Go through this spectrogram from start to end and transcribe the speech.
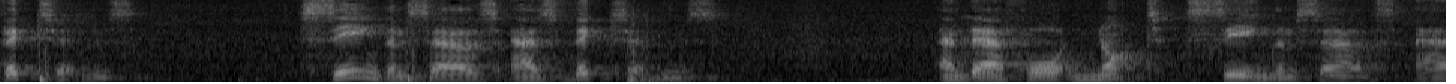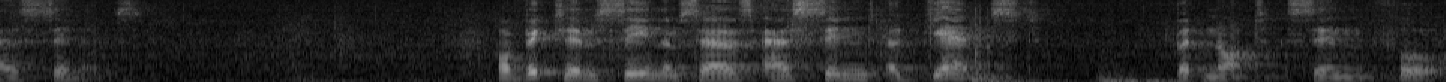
victims seeing themselves as victims and therefore not seeing themselves as sinners. Or victims seeing themselves as sinned against, but not sinful.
